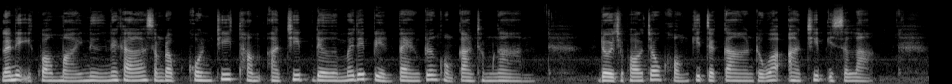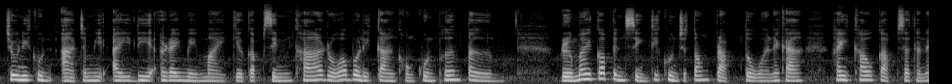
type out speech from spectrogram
และในอีกความหมายหนึ่งนะคะสำหรับคนที่ทำอาชีพเดิมไม่ได้เปลี่ยนแปลงเรื่องของการทำงาน โดยเฉพาะเจ้าของกิจการหรือว่าอาชีพอิสระช่วงนี้คุณอาจจะมีไอเดียอะไรใหม่ ๆ เกี่ยวกับสินค้าหรือว่าบริการของคุณเพิ่มเติม หรือไม่ก็เป็นสิ่งที่คุณจะต้องปรับตัวนะคะ ให้เข้ากับสถาน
